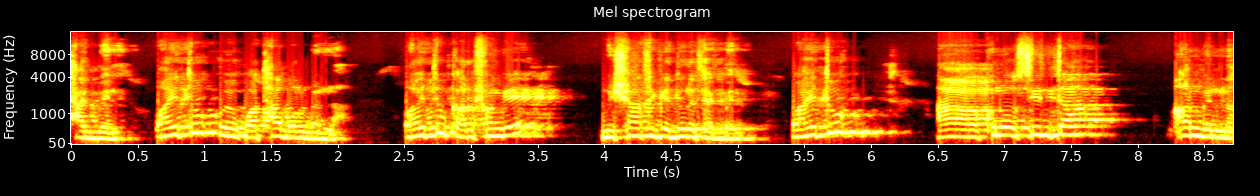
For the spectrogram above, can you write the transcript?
থাকবেন। হয়তো কোনো কথা বলবেন না। হয়তো কারোর সঙ্গে মিশা থেকে দূরে থাকবেন। আহ কোনো চিন্তা আনবেন না।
